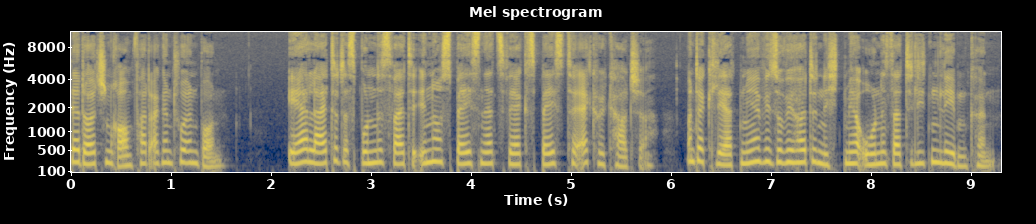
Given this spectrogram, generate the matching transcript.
der Deutschen Raumfahrtagentur in Bonn. Er leitet das bundesweite InnoSpace-Netzwerk Space to Agriculture und erklärt mir, wieso wir heute nicht mehr ohne Satelliten leben können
